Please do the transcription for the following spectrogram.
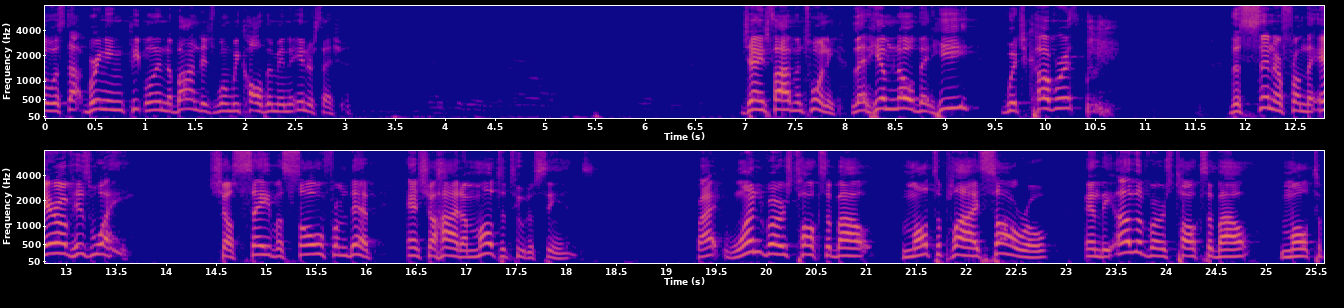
So we'll stop bringing people into bondage when we call them into intercession. James 5 and 20. Let him know that he which covereth the sinner from the error of his way shall save a soul from death and shall hide a multitude of sins. Right? One verse talks about multiplied sorrow, and the other verse talks about multi-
